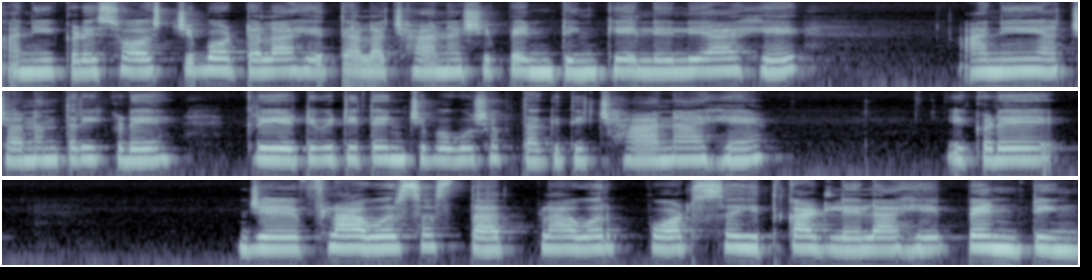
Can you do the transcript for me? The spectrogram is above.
आणि इकडे सॉसची बॉटल आहे त्याला छान अशी पेंटिंग केलेली आहे. आणि याच्यानंतर इकडे क्रिएटिव्हिटी त्यांची बघू शकता किती छान आहे. इकडे जे फ्लावर्स असतात फ्लावर पॉटसहित काढलेलं आहे. पेंटिंग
